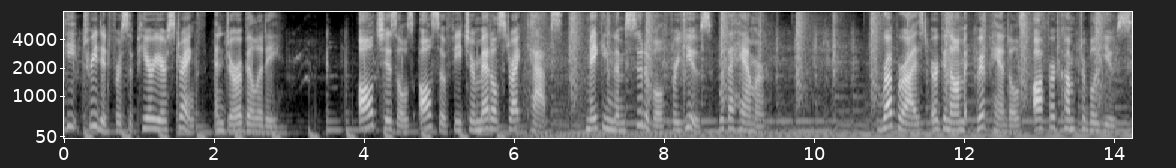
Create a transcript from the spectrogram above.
heat-treated for superior strength and durability. All chisels also feature metal strike caps, making them suitable for use with a hammer. Rubberized ergonomic grip handles offer comfortable use.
